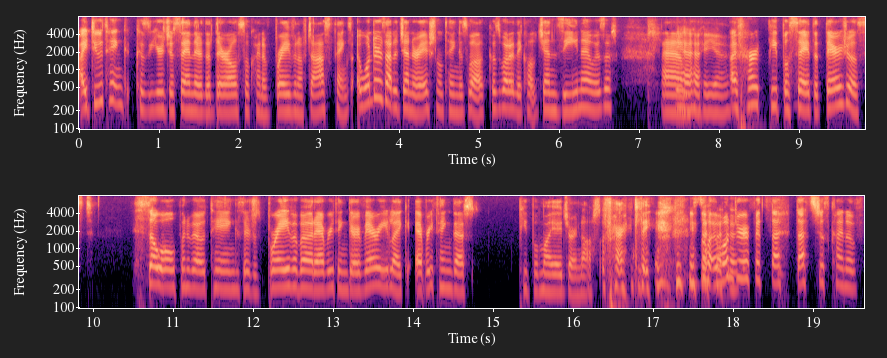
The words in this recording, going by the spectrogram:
I do think because you're just saying there that they're also kind of brave enough to ask things. I wonder is that a generational thing as well? Because what are they called? Gen Z now, is it? Um, yeah, yeah. I've heard people say that they're just so open about things. They're just brave about everything. They're very like everything that people my age are not apparently. so I wonder if it's that that's just kind of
